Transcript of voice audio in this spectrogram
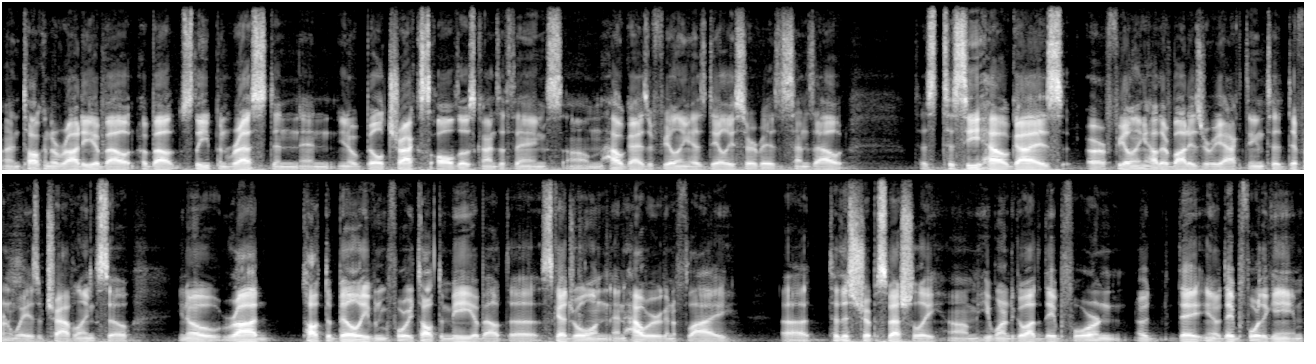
and talking to Roddy about about sleep and rest, and and you know, Bill tracks all those kinds of things, um, how guys are feeling, has daily surveys sends out to to see how guys are feeling, how their bodies are reacting to different ways of traveling. So, you know, Rod talked to Bill even before he talked to me about the schedule and, and how we were going to fly uh, to this trip, especially. Um, he wanted to go out the day before and uh, day, you know, day before the game,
